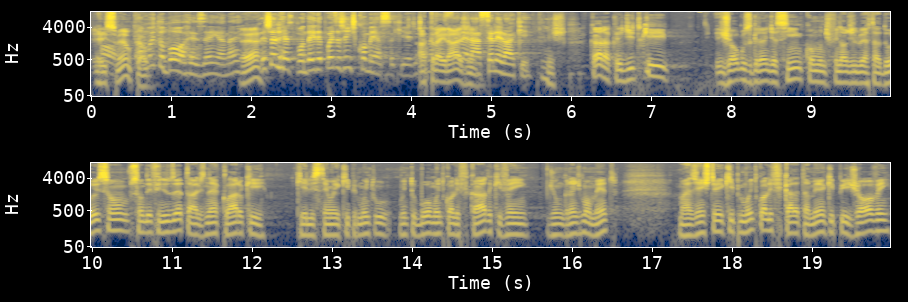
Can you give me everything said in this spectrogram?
É Bom, isso mesmo, cara? Tá muito boa a resenha, né? É? Deixa ele responder e depois a gente começa aqui. A, gente a trairagem? Acelerar, acelerar aqui. Cara, acredito que jogos grandes assim, como de final de Libertadores, são, são definidos detalhes, né? Claro que que eles têm uma equipe muito, muito boa, muito qualificada, que vem de um grande momento. Mas a gente tem uma equipe muito qualificada também, uma equipe jovem,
